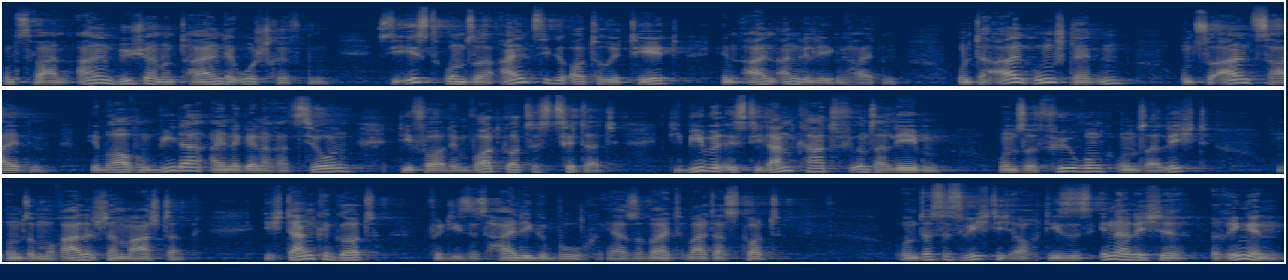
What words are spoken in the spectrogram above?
und zwar in allen Büchern und Teilen der Urschriften. Sie ist unsere einzige Autorität in allen Angelegenheiten, unter allen Umständen und zu allen Zeiten. Wir brauchen wieder eine Generation, die vor dem Wort Gottes zittert. Die Bibel ist die Landkarte für unser Leben, unsere Führung, unser Licht und unser moralischer Maßstab. Ich danke Gott für dieses heilige Buch. Ja, soweit Walter Scott. Und das ist wichtig, auch dieses innerliche Ringen,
